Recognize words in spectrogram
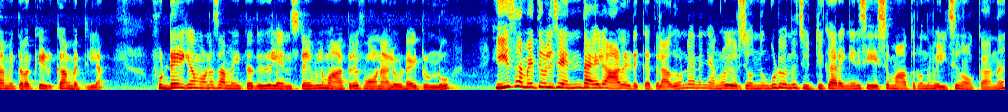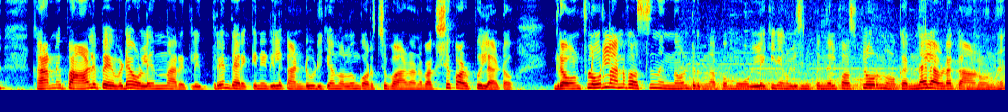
സമയത്ത് അവർക്ക് എടുക്കാൻ പറ്റില്ല. ഫുഡ് കഴിക്കാൻ പോണ സമയത്ത് അതായത് ലഞ്ച് ടൈമിൽ മാത്രമേ ഫോൺ അലൗഡ് ആയിട്ടുള്ളൂ. ഈ സമയത്ത് വിളിച്ച് എന്തായാലും ആൾ എടുക്കത്തില്ല. അതുകൊണ്ട് തന്നെ ഞങ്ങൾ വിളിച്ചു ഒന്നും കൂടി ഒന്ന് ചുറ്റിക്കറങ്ങിയതിന് ശേഷം മാത്രം ഒന്ന് വിളിച്ച് നോക്കാമെന്ന് കാരണം ഇപ്പോൾ ആളിപ്പോൾ എവിടെ ഉള്ളതെന്ന് അറിയത്തില്ല. ഇത്രയും തിരക്കിനിടയിൽ കണ്ടുപിടിക്കുക എന്നുള്ളതും കുറച്ച് പാടാണ്. പക്ഷേ കുഴപ്പമില്ല കേട്ടോ. ഗ്രൗണ്ട് ഫ്ലോറിലാണ് ഫസ്റ്റ് നിന്നുകൊണ്ടിരുന്നത് അപ്പോൾ മുകളിലേക്ക് ഞങ്ങൾ വിളിച്ചു ഇപ്പോൾ എന്തായാലും ഫസ്റ്റ് ഫ്ലോർ നോക്കാം. എന്തായാലും അവിടെ കാണുമെന്ന്.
